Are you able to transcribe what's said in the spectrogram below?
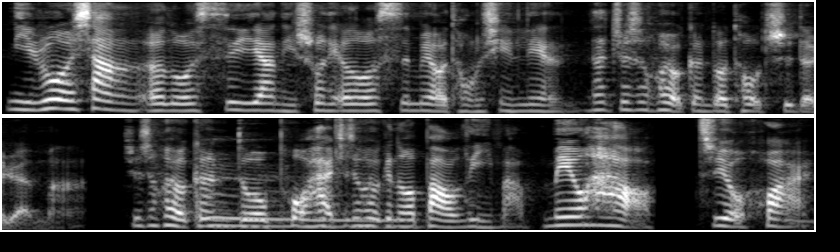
你如果像俄罗斯一样，你说你俄罗斯没有同性恋，那就是会有更多偷吃的人嘛，就是会有更多迫害，嗯、就是会有更多暴力嘛，没有好，只有坏。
